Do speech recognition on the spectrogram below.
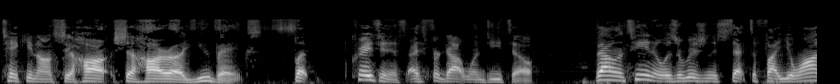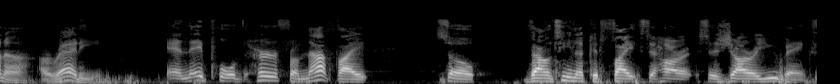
taking on Shahara, Sijara Eubanks. But craziness, I forgot one detail. Valentina was originally set to fight Joanna already, and they pulled her from that fight so Valentina could fight Sahara, Sijara Eubanks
